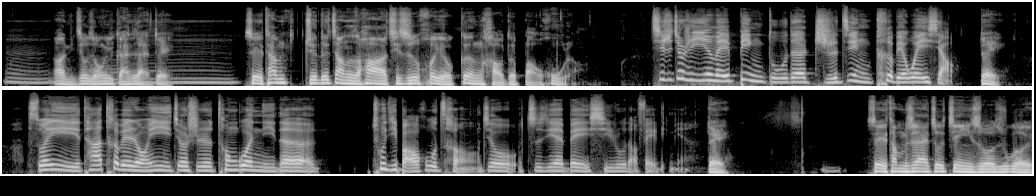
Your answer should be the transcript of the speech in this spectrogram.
嗯，然后你就容易感染。对，嗯，所以他们觉得这样子的话，其实会有更好的保护了。其实就是因为病毒的直径特别微小，对，所以它特别容易就是通过你的初级保护层就直接被吸入到肺里面。对，嗯，所以他们现在就建议说，如果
